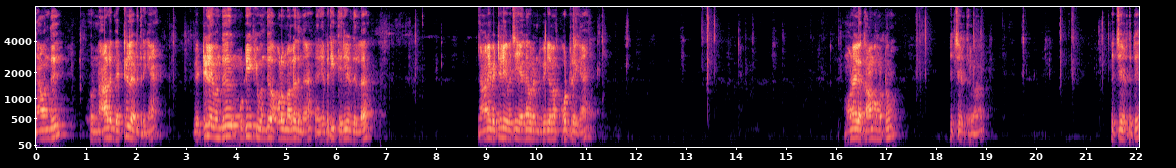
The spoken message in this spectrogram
நான் வந்து ஒரு நாலு வெற்றிலை எடுத்திருக்கேன். வெற்றிலை வந்து முடிக்கு வந்து அவ்வளோ நல்லதுங்க. நிறைய பேருக்கு தெரியறதில்ல. நானே வெற்றிலையை வச்சு ஏற்கனவே ரெண்டு வீடியோலாம் போட்டிருக்கேன். முனையில் காம்பை மட்டும் பிச்சை எடுத்துடலாம் பிச்சை எடுத்துட்டு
